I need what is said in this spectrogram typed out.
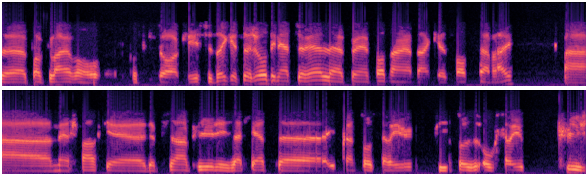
euh, populaire au, au hockey. Je dirais qu'il y a toujours des naturels, peu importe dans, quel sport tu travailles. mais je pense que de plus en plus, les athlètes, ils prennent ça au sérieux, puis au, sérieux plus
